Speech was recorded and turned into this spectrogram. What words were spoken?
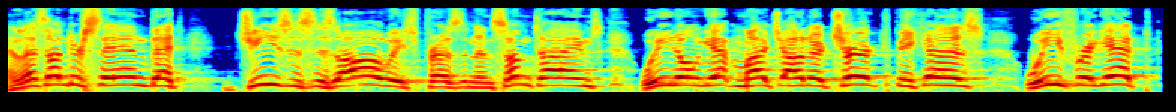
And let's understand that Jesus is always present, and sometimes we don't get much out of church because we forget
